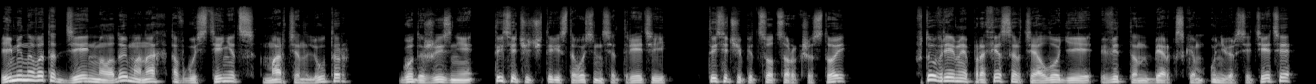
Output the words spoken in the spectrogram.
Именно в этот день молодой монах-августинец Мартин Лютер, годы жизни 1483-1546, в то время профессор теологии в Виттенбергском университете,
